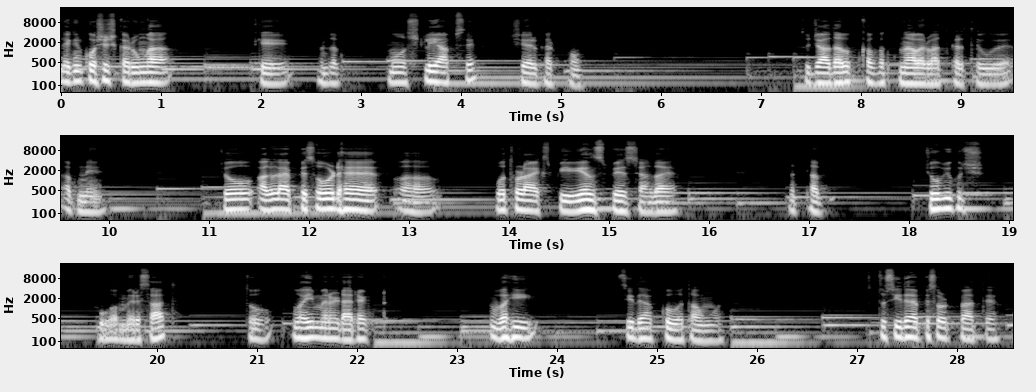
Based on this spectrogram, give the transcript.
लेकिन कोशिश करूँगा कि मतलब मोस्टली आपसे शेयर कर पाऊँ। तो ज़्यादा का वक्त ना बर्बाद करते हुए अपने जो अगला एपिसोड है वो थोड़ा एक्सपीरियंस बेस्ड ज़्यादा है। मतलब जो भी कुछ हुआ मेरे साथ तो वही मैंने डायरेक्ट वही सीधे आपको बताऊँगा। तो सीधा एपिसोड पे आते हैं।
